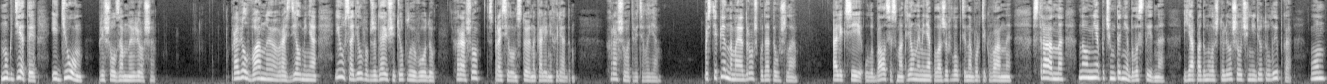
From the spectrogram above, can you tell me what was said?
«Ну где ты? Идем!» — пришел за мной Леша провел ванную, раздел меня и усадил в обжигающую теплую воду. «Хорошо?» — спросил он, стоя на коленях рядом. «Хорошо», — ответила я. Постепенно моя дрожь куда-то ушла. Алексей улыбался, смотрел на меня, положив локти на бортик ванны. Странно, но мне почему-то не было стыдно. Я подумала, что Леша очень идет улыбка. Он,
